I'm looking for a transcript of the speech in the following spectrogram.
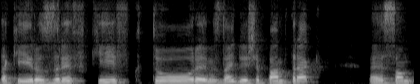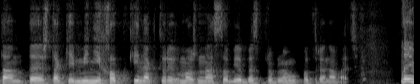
takiej rozrywki, w którym znajduje się pump track, są tam też takie mini hopki, na których można sobie bez problemu potrenować. No i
